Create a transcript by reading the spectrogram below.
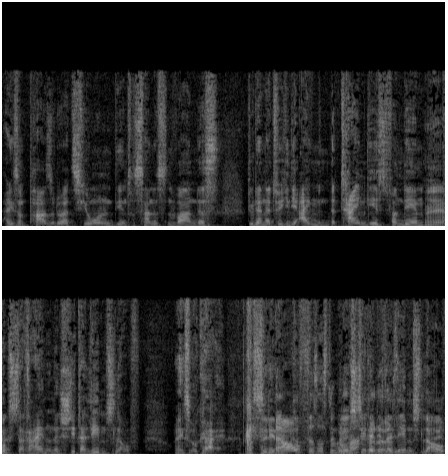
hatte ich so ein paar Situationen. Die interessantesten waren, dass du dann natürlich in die eigenen Dateien gehst von dem, guckst da rein und dann steht da Lebenslauf. Und denkst, oh geil, machst du den auf? das hast du und dann gemacht, steht da dieser was? Lebenslauf.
